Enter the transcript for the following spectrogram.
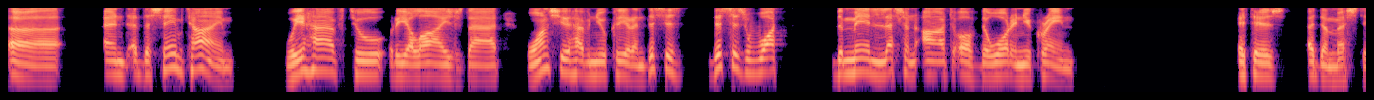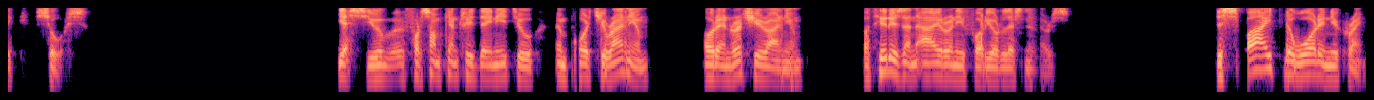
Uh, and at the same time, we have to realize that once you have nuclear, and this is this is what the main lesson out of the war in Ukraine. It is a domestic source. Yes, you for some countries they need to import uranium or enrich uranium, but here is an irony for your listeners. Despite the war in Ukraine,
